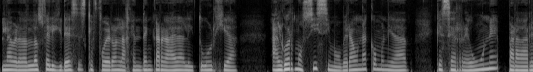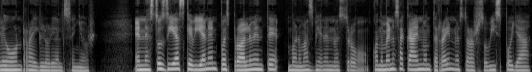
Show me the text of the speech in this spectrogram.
la verdad, los feligreses que fueron, la gente encargada de la liturgia, algo hermosísimo ver a una comunidad que se reúne para darle honra y gloria al Señor. En estos días que vienen, pues probablemente, bueno, más bien en nuestro, cuando menos acá en Monterrey, nuestro arzobispo ya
